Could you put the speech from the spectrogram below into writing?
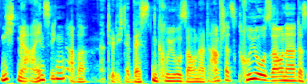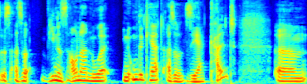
nicht mehr einzigen, aber natürlich der besten Kryosauna Darmstadts. Kryosauna, das ist also wie eine Sauna, nur in umgekehrt, also sehr kalt. Ähm,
